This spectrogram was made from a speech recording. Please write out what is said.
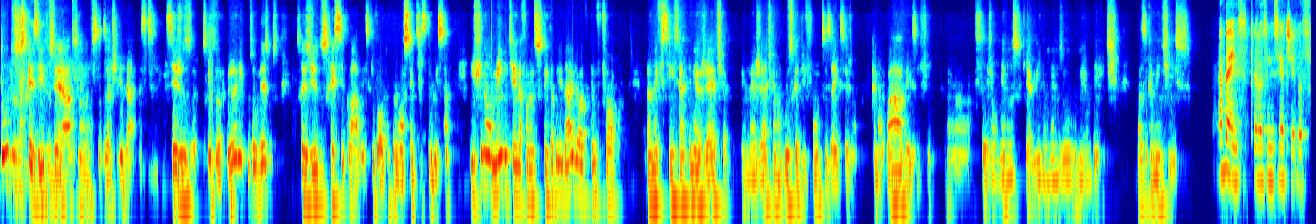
todos os resíduos gerados nas nossas atividades, seja os resíduos orgânicos ou mesmo os resíduos recicláveis que voltam para o nosso centro de distribuição. E, finalmente, ainda falando de sustentabilidade, óbvio, tem um foco na eficiência energética, energética na busca de fontes aí que sejam renováveis, enfim, uh, sejam menos, que agridam menos o, o meio ambiente. Basicamente isso. Parabéns pelas iniciativas.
